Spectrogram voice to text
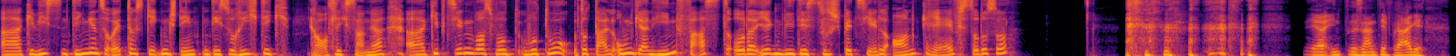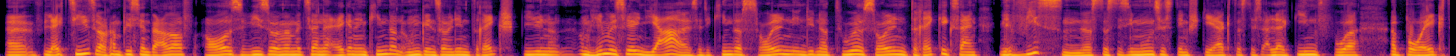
äh, gewissen Dingen, so Alltagsgegenständen, die so richtig grauslich sind. Ja? Äh, Gibt es irgendwas, wo, wo du total ungern hinfasst oder irgendwie das du speziell angreifst oder so? Ja, interessante Frage. Äh, vielleicht zielt es auch ein bisschen darauf aus, wie soll man mit seinen eigenen Kindern umgehen? Sollen die im Dreck spielen? Um Himmels Willen, ja. Also die Kinder sollen in die Natur, sollen dreckig sein. Wir wissen, dass das das Immunsystem stärkt, dass das Allergien vorbeugt.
